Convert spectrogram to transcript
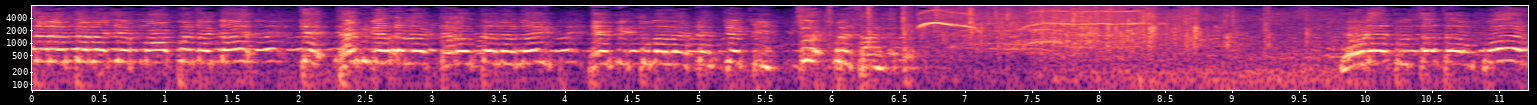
ठरवताना जे मापदंड आहेत ते धनगराला ठरवताना नाही हे मी तुम्हाला त्यांच्याची चोट सांगतो. एवढ्या दिवसाचा उपवास.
